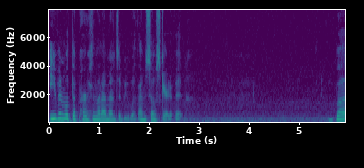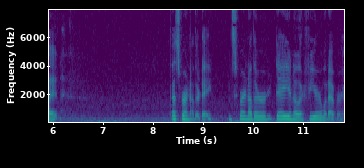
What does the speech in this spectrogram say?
even with the person that I'm meant to be with, I'm so scared of it. But that's for another day. It's for another day, another fear, whatever.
